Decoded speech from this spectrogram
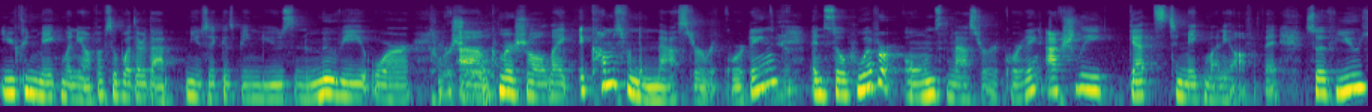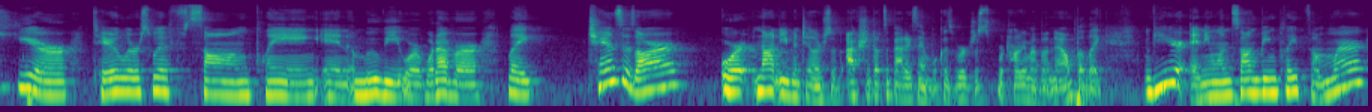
you can make money off of. So whether that music is being used in a movie or Commercial. um, commercial, like it comes from the master recording, Yeah. and so whoever owns the master recording actually gets to make money off of it. So if you hear Taylor Swift's song playing in a movie or whatever, like chances are or not even Taylor Swift. Actually, that's a bad example because we're just we're talking about that now. But like, if you hear anyone's song being played somewhere,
